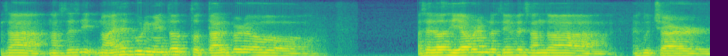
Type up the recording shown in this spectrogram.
o sea, no sé si, no es descubrimiento total, pero hace dos días, por ejemplo, estoy empezando a escuchar,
